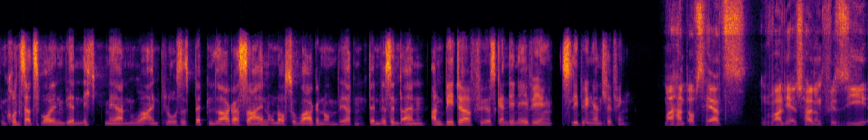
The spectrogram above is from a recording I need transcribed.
im Grundsatz wollen wir nicht mehr nur ein bloßes Bettenlager sein und auch so wahrgenommen werden, denn wir sind ein Anbieter für Scandinavian Sleeping and Living. Mal Hand aufs Herz, war die Entscheidung für Sie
